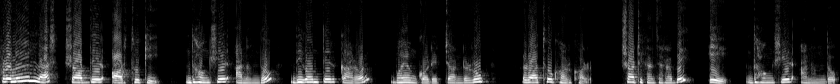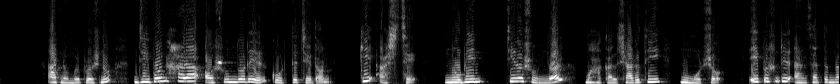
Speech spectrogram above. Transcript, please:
প্রলয়োল্লাস শব্দের অর্থ কি? ধ্বংসের আনন্দ, দিগন্তের কারণ, ভয়ঙ্করের চন্দ্ররূপ রথ ঘর ঘর সঠিক আনসার হবে এ ধ্বংসের আনন্দ। আট নম্বর প্রশ্ন, জীবনহারা অসুন্দরের করতে ছেদন কে আসছে? নবীন, চিরসুন্দর, মহাকাল সারথী, মুমূর্ষ। এই প্রশ্নটির অ্যান্সার তোমরা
